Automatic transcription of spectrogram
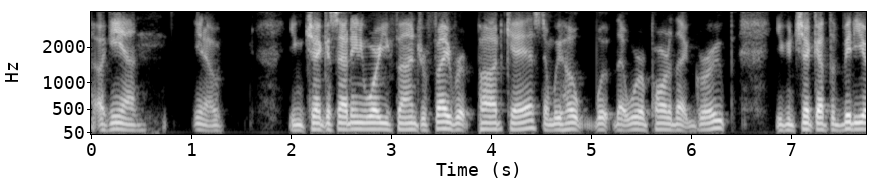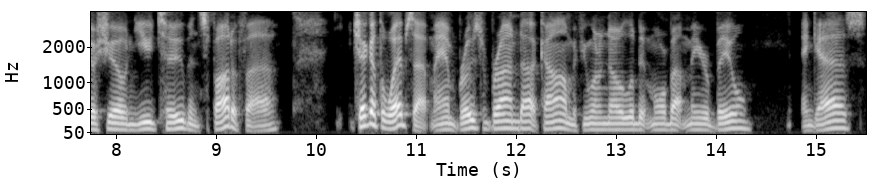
Again, you know, you can check us out anywhere you find your favorite podcast, and we hope w- that we're a part of that group. You can check out the video show on YouTube and Spotify. Check out the website, man, brewswithbrian.com if you want to know a little bit more about me or Bill. And guys,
